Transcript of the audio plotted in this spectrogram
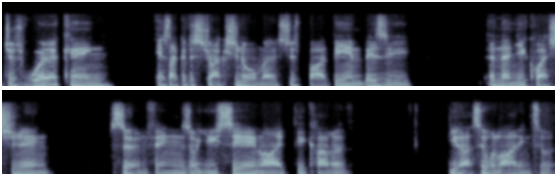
just working, it's like a distraction almost, just by being busy, and then you're questioning certain things or you seeing like the kind of you know that silver lining to it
